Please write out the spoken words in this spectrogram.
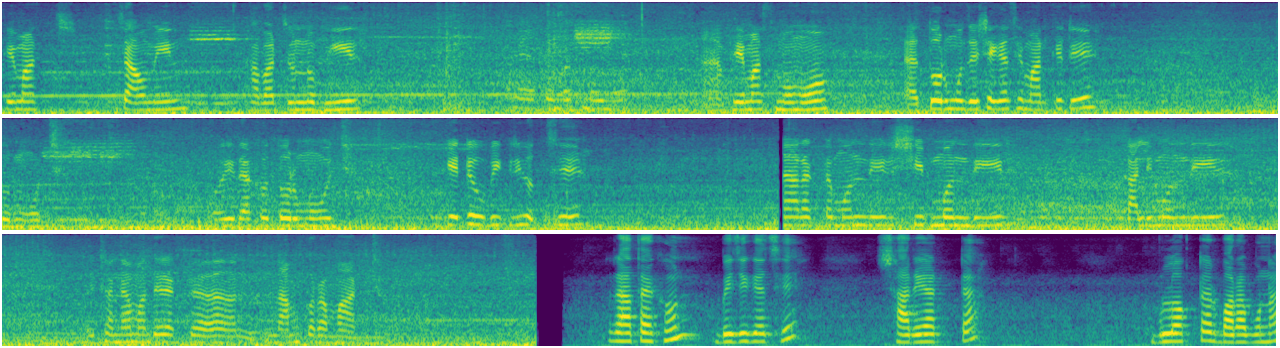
ফেমাস চাউমিন খাবার জন্য ভিড়। ফেমাস মোমো। তরমুজ এসে গেছে মার্কেটে। তরমুজ। ওই দেখো তরমুজ। কেটেও বিক্রি হচ্ছে। আর একটা মন্দির, শিব মন্দির, কালী মন্দির। এখানে আমাদের একটা নামকরা মাঠ। রাত এখন বেজে গেছে সাড়ে আটটা। ব্লগটা আর বাড়াবো না।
